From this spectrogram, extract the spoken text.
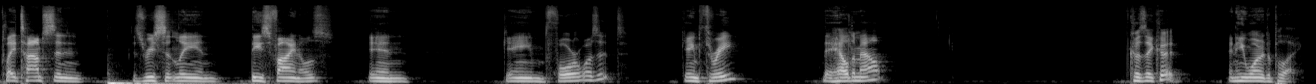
Klay Thompson is recently in these finals in game four, was it? Game three? They held him out because they could, and he wanted to play.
